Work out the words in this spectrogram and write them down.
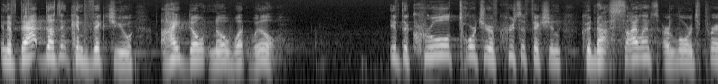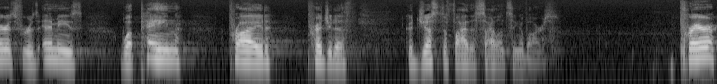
And if that doesn't convict you, I don't know what will. If the cruel torture of crucifixion could not silence our Lord's prayers for his enemies, what pain, pride, prejudice could justify the silencing of ours? Prayer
